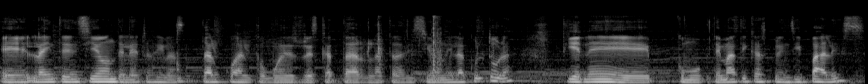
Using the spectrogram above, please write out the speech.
Eh, la intención de Letras Vivas, tal cual como es rescatar la tradición y la cultura, tiene eh, como temáticas principales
